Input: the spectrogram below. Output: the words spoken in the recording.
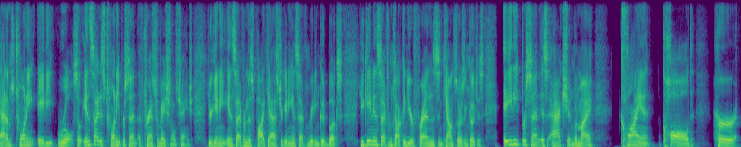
Adam's 20 80 rule. So, insight is 20% of transformational change. You're getting insight from this podcast, you're getting insight from reading good books, you gain insight from talking to your friends and counselors and coaches. 80% is action. When my client called her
